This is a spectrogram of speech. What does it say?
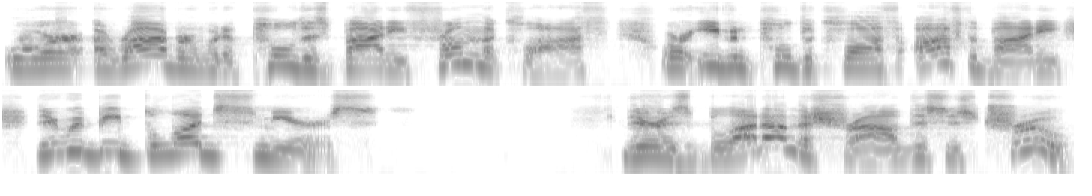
or a robber would have pulled his body from the cloth, or even pulled the cloth off the body, there would be blood smears. There is blood on the shroud, this is true,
